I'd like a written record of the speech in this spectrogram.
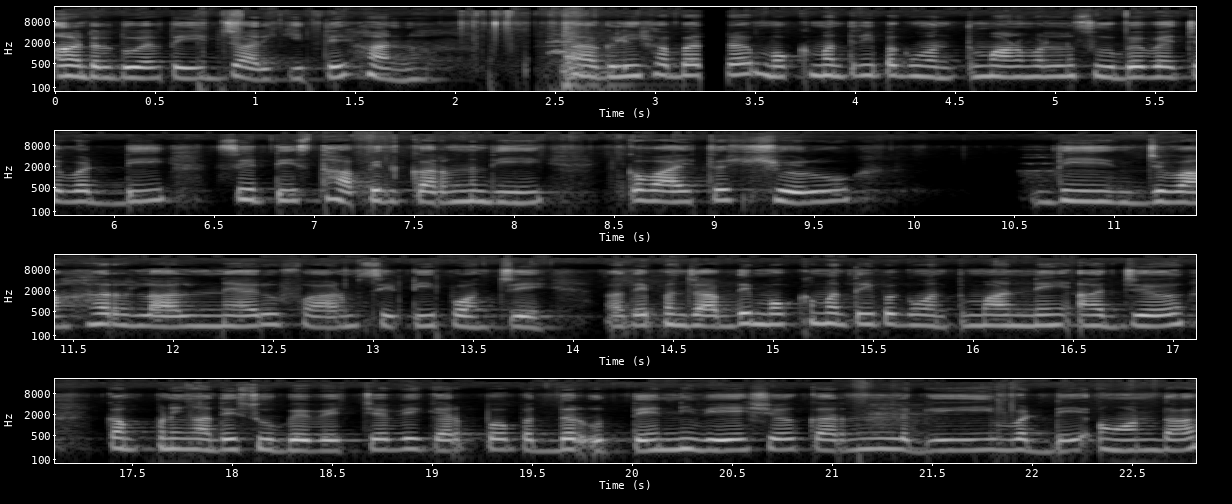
ਆਰਡਰ 2023 ਜਾਰੀ ਕੀਤੇ ਹਨ। ਅਗਲੀ ਖਬਰ, ਮੁੱਖ ਮੰਤਰੀ ਭਗਵੰਤ ਮਾਨ ਵੱਲੋਂ ਸੂਬੇ ਵਿੱਚ ਵੱਡੀ ਸਿਟੀ ਸਥਾਪਿਤ ਕਰਨ ਦੀ ਕਵਾਇਦ ਸ਼ੁਰੂ ਦੀ ਜਵਾਹਰ ਲਾਲ ਨਹਿਰੂ ਫਾਰਮ ਸਿਟੀ ਪਹੁੰਚੇ ਅਤੇ ਪੰਜਾਬ ਦੇ ਮੁੱਖ ਮੰਤਰੀ ਭਗਵੰਤ ਮਾਨ ਨੇ ਅੱਜ ਕੰਪਨੀਆਂ ਦੇ ਸੂਬੇ ਵਿੱਚ ਵਿਕਲਪ ਪੱਧਰ ਉੱਤੇ ਨਿਵੇਸ਼ ਕਰਨ ਲਈ ਵੱਡੇ ਆਉਣ ਦਾ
